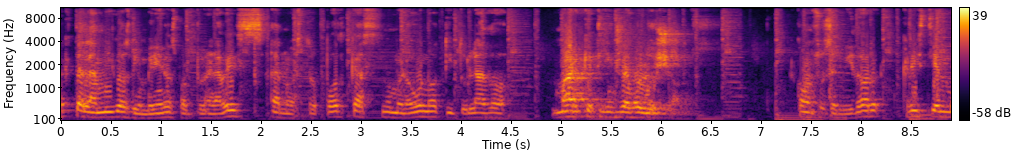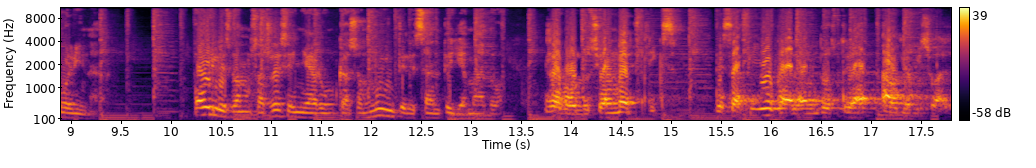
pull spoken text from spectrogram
¿qué tal amigos? Bienvenidos por primera vez a nuestro podcast número uno titulado Marketing Revolutions con su servidor Cristian Molina. Hoy les vamos a reseñar un caso muy interesante llamado Revolución Netflix, desafío para la industria audiovisual.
